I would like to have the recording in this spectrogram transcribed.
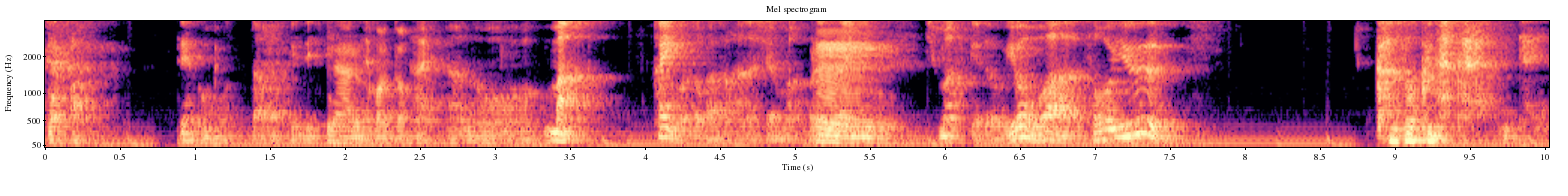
ぱ、って思ったわけですよ、ね。なるほどはい。あのーまあ、介護とかの話はまあ、これぐらいにん。しますけど、要は、そういう、家族だから、みたいな。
